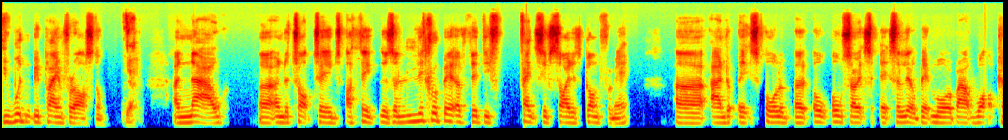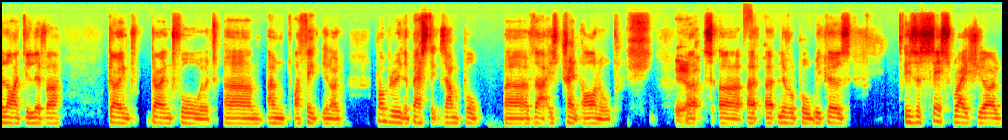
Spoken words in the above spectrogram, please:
you wouldn't be playing for Arsenal. Yeah. And now, uh, under top teams, I think there's a little bit of the defensive side has gone from it, uh, and it's all uh, also it's it's a little bit more about what can I deliver going going forward. Um, and I think you know probably the best example uh, of that is Trent Arnold yeah. at, uh, at, at Liverpool because his assist ratio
